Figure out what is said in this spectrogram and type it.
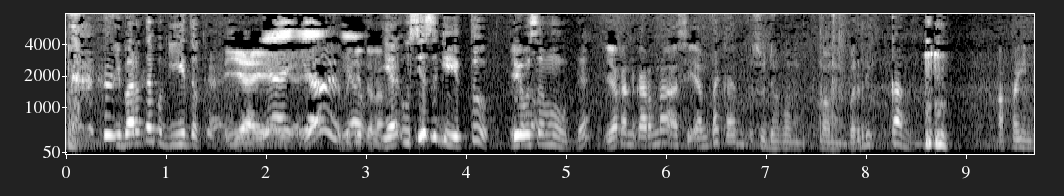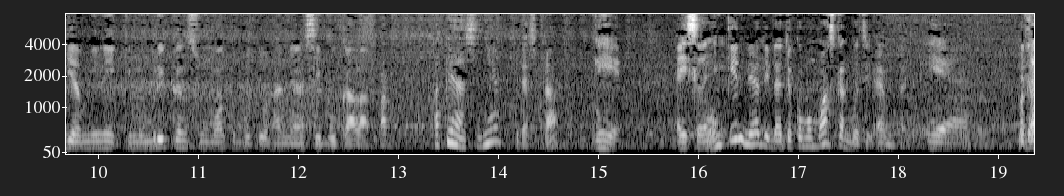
ibaratnya begitu kan? Iya iya iya. ya, begitulah. ya usia segitu dewasa muda. Ya kan karena si MT kan sudah mem- memberikan apa yang dia miliki memberikan semua kebutuhannya si Bukalapak. Tapi hasilnya tidak seberapa. Iya. Eh, istilahnya mungkin dia tidak cukup memuaskan buat si MT iya. Tidak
